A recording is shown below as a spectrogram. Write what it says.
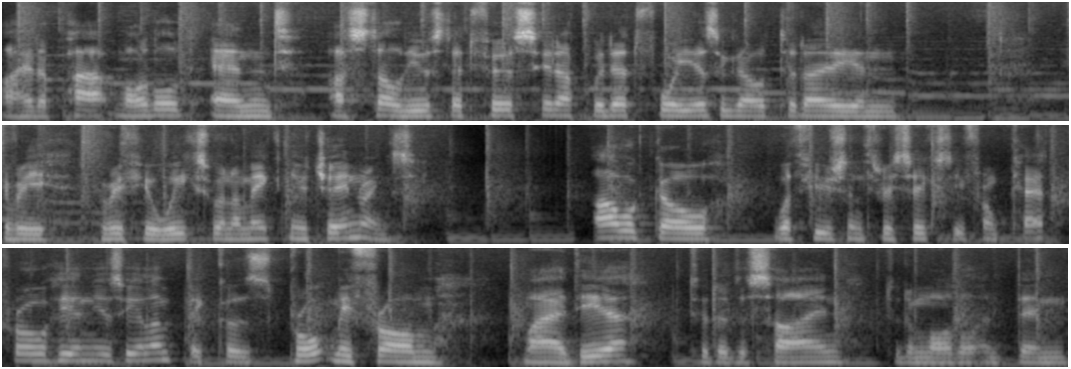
I had a part modeled and I still use that first setup we did four years ago today and every, every few weeks when I make new chain rings. I would go with Fusion 360 from CADPRO here in New Zealand because it brought me from my idea to the design, to the model, and then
